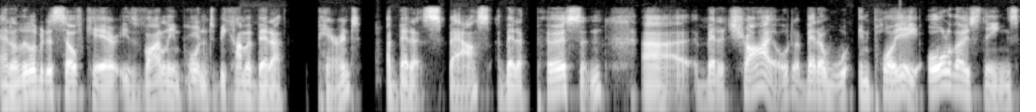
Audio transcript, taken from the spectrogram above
and a little bit of self care is vitally important to become a better parent, a better spouse, a better person, uh, a better child, a better w- employee. All of those things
